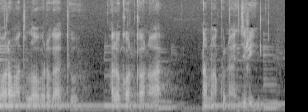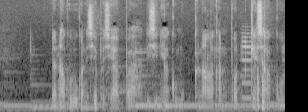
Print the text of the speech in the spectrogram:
warahmatullahi wabarakatuh. Halo kawan-kawan, nama aku Najri. Dan aku bukan siapa-siapa. Di sini aku kenalkan podcast aku.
